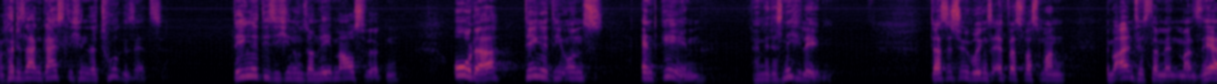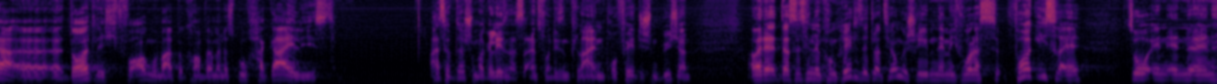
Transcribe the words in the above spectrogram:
Man könnte sagen, geistliche Naturgesetze. Dinge, die sich in unserem Leben auswirken oder Dinge, die uns entgehen, wenn wir das nicht leben. Das ist übrigens etwas, was man im Alten Testament mal sehr äh, äh deutlich vor Augen gemalt bekommt, wenn man das Buch Haggai liest. Ich weiß nicht, ob du das schon mal gelesen hast, eins von diesen kleinen prophetischen Büchern. Aber der, das ist in eine konkrete Situation geschrieben, nämlich wo das Volk Israel so in, in, in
